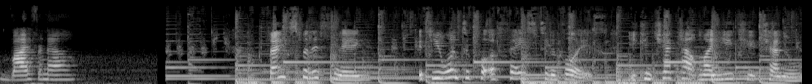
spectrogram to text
Bye for now. Thanks for listening. If you want to put a face to the voice, you can check out my YouTube channel,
